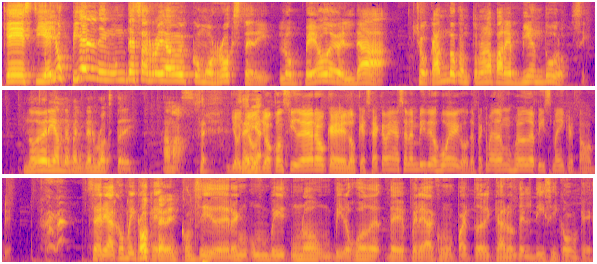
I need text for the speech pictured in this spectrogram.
que si ellos pierden un desarrollador como Rocksteady, los veo de verdad chocando contra una pared bien duro. Sí, no deberían de perder Rocksteady. Jamás. yo, yo, considero que lo que sea que vayan a hacer en videojuegos, después que me den un juego de Peacemaker, estamos bien. Sería cómico que consideren un, un videojuego de, de, pelea como parte del canon del DC, como que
